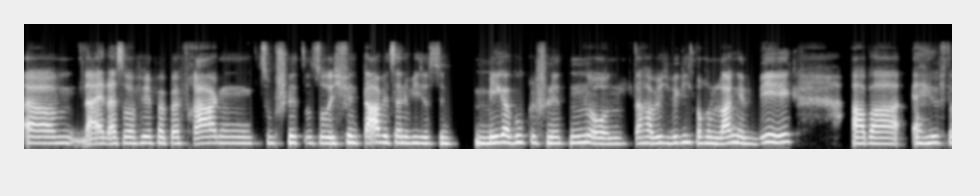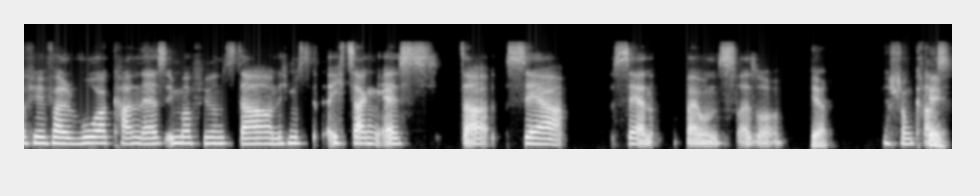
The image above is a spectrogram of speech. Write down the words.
ähm, nein, also auf jeden Fall bei Fragen zum Schnitt und so. Ich finde, David seine Videos sind mega gut geschnitten und da habe ich wirklich noch einen langen Weg. Aber er hilft auf jeden Fall, wo er kann. Er ist immer für uns da und ich muss echt sagen, er ist da sehr, sehr bei uns. Also Ja. ist schon Okay. krass.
